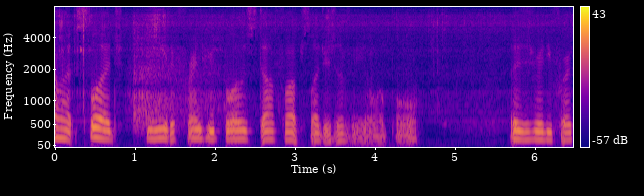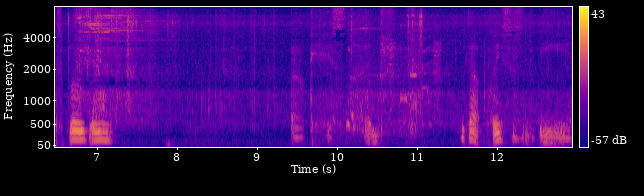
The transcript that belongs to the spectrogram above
It's Sludge. You need a friend who blows stuff up. Sludge is available. Sludge is ready for explosions. Okay, Sludge. We got places to be.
